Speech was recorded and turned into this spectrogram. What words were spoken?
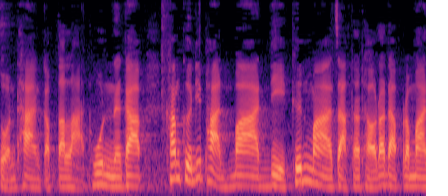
สวนทางกับตลาดหุ้นนะครับค่ำคืนที่ผ่านมาดีดขึ้นมาจากแถวๆระดับประมาณ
